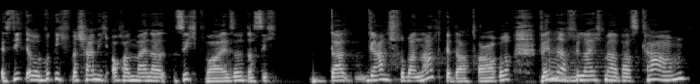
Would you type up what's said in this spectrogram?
Es liegt aber wirklich wahrscheinlich auch an meiner Sichtweise, dass ich da gar nicht drüber nachgedacht habe, wenn mhm. da vielleicht mal was kam,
